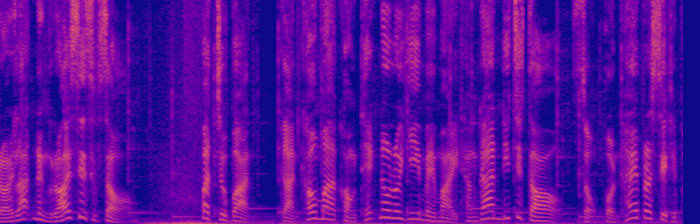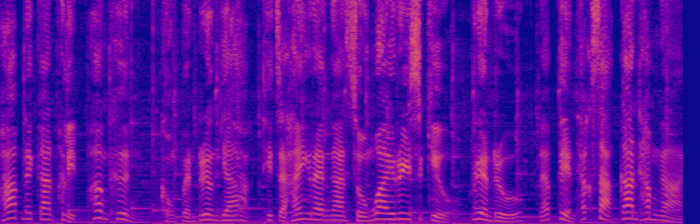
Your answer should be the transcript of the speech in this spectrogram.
ร้อยละ 142 ปัจจุบัน การเข้ามาของเทคโนโลยีใหม่ๆ ทางด้านดิจิทัลส่งผลให้ประสิทธิภาพในการผลิตเพิ่มขึ้น คงเป็นเรื่องยากที่จะให้แรงงานสูงวัยรีสกิลเรียนรู้ และเปลี่ยนทักษะการทำงาน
